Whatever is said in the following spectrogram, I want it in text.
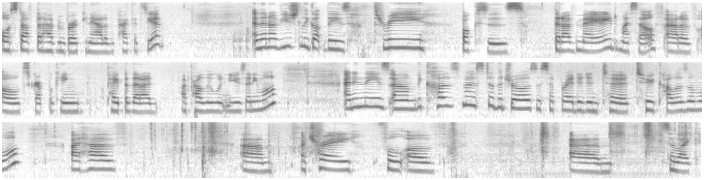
or stuff that I haven't broken out of the packets yet. And then I've usually got these three boxes that I've made myself out of old scrapbooking paper that I, I probably wouldn't use anymore. And in these, um, because most of the drawers are separated into two colours or more, I have um, a tray full of um, so like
